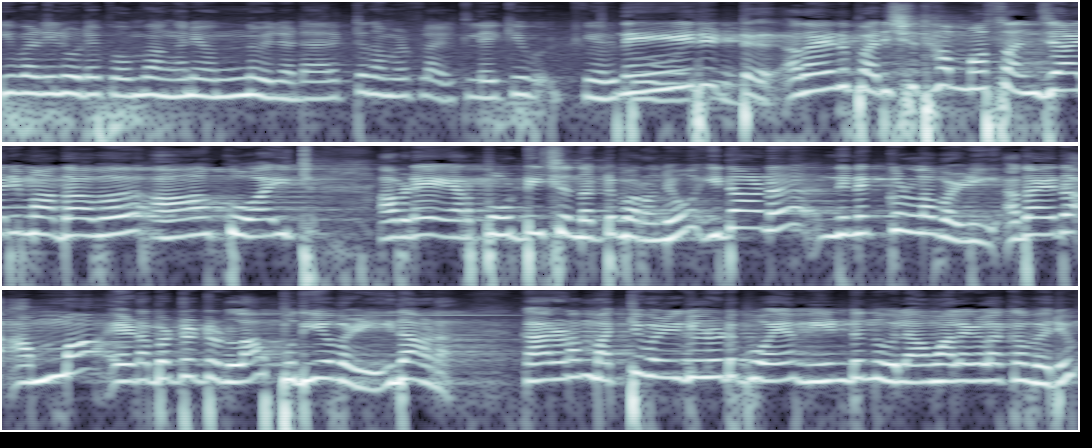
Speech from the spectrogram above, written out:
ഈ വഴിയിലൂടെ പോകുമ്പോൾ അങ്ങനെ ഒന്നുമില്ല. ഡയറക്റ്റ് നമ്മൾ ഫ്ലൈറ്റിലേക്ക് നേരിട്ട് അതായത് പരിശുദ്ധ അമ്മ സഞ്ചാരി മാതാവ് ആ കുവൈറ്റ് അവിടെ എയർപോർട്ടിൽ ചെന്നിട്ട് പറഞ്ഞു ഇതാണ് നിനക്കുള്ള വഴി. അതായത് അമ്മ ഇടപെട്ടിട്ടുള്ള പുതിയ വഴി ഇതാണ്. കാരണം മറ്റു വഴികളിലൂടെ പോയാൽ വീണ്ടും നൂലാമാലകളൊക്കെ വരും.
